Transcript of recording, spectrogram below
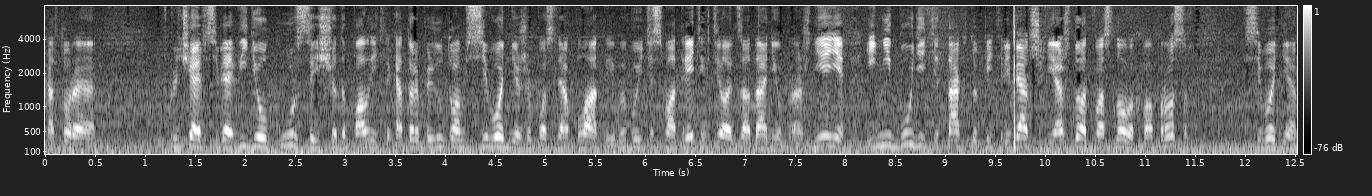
которая включая в себя видеокурсы еще дополнительные, которые придут вам сегодня же после оплаты, и вы будете смотреть их, делать задания, упражнения, и не будете так тупить. Ребятушки, я жду от вас новых вопросов. Сегодня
